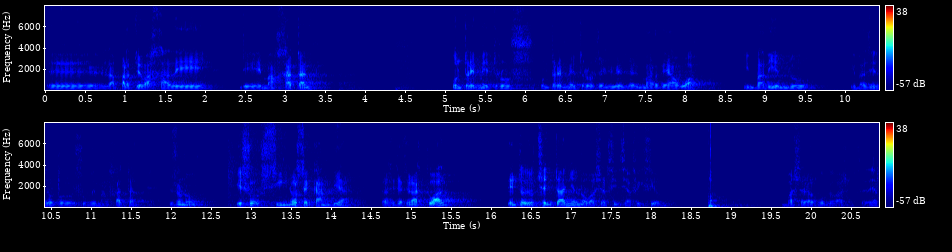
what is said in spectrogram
eh, la parte baja de, Manhattan, con tres, metros, con tres metros de nivel del mar de agua, invadiendo, invadiendo todo el sur de Manhattan. Eso no, eso si no se cambia la situación actual, dentro de 80 años no va a ser ciencia ficción va a ser algo que va a suceder.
